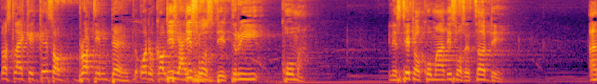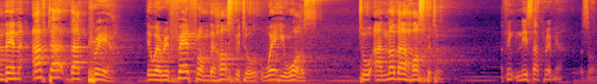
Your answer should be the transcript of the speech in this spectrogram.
Was like a case of brought in dead. What do you call this, this was the three coma. In a state of coma, this was the third day. And then after that prayer, they were referred from the hospital where he was to another hospital. I think Nisa Premier or something.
